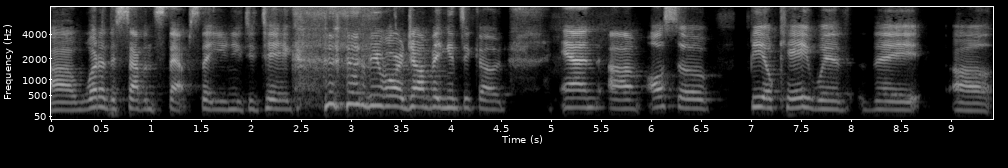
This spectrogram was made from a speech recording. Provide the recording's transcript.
uh, what are the seven steps that you need to take before jumping into code? And um, also be okay with the uh,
